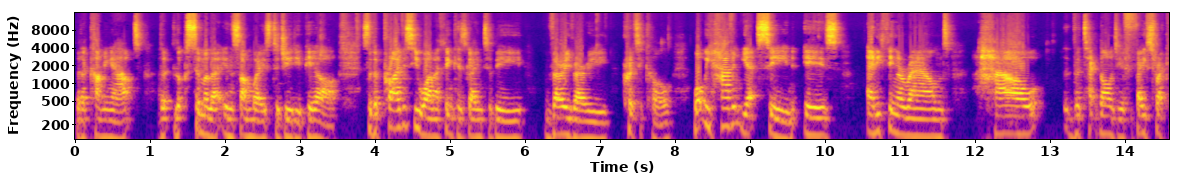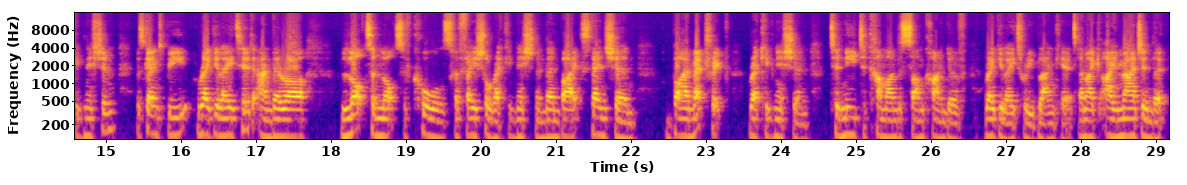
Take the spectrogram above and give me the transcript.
that are coming out that look similar in some ways to GDPR. So the privacy one, I think, is going to be very, very critical. What we haven't yet seen is anything around how the technology of face recognition is going to be regulated, and there are lots and lots of calls for facial recognition, and then by extension, biometric recognition to need to come under some kind of regulatory blanket. And I, I imagine that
